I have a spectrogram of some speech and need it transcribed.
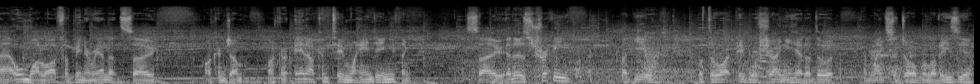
uh, all my life. I've been around it, so I can jump, I can, and I can turn my hand to anything. So it is tricky, but yeah, with the right people showing you how to do it, it makes the job a lot easier.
